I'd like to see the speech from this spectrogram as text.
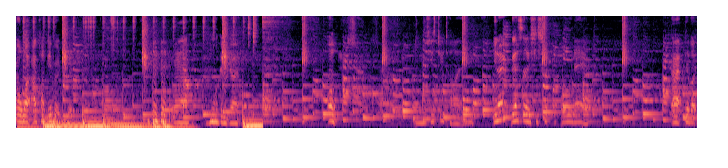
Oh, what? I can't give her a chip. Look at it go. Oh. Know, yesterday she slept all day. Alright, pivot.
